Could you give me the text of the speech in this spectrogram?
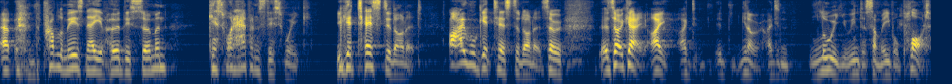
Uh, the problem is now you've heard this sermon. Guess what happens this week? You get tested on it. I will get tested on it. So it's okay. I, I you know, I didn't lure you into some evil plot.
